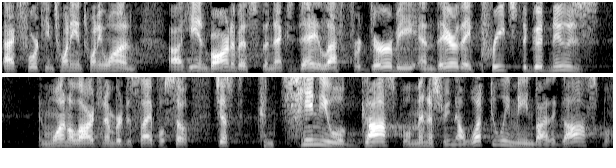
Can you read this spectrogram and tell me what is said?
Acts 14, 20 and 21, uh, he and Barnabas the next day left for Derbe and there they preached the good news and won a large number of disciples. So just continual gospel ministry. Now what do we mean by the gospel?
